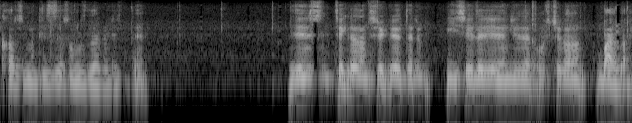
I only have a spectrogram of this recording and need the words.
karizmatik zırhımızla birlikte. İzlediğiniz için tekrardan teşekkür ederim. İyi seyirler, eğlenceler. Hoşçakalın. Bay bay.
